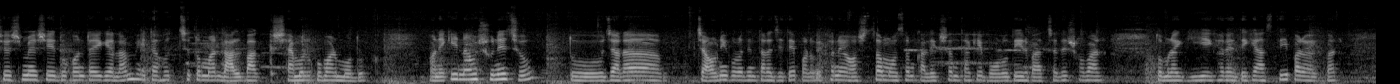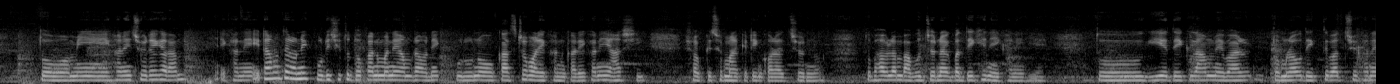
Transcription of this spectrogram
শেষমেশ সেই দোকানটায় গেলাম, এটা হচ্ছে তোমার লালবাগ শ্যামল কুমার মোদক। অনেকেই নাম শুনেছো, তো যারা যাওনি কোনোদিন তারা যেতে পারো। এখানে অসাম অসাম কালেকশন থাকে, বড়দের, বাচ্চাদের সবার। তোমরা গিয়ে এখানে দেখে আসতেই পারো একবার। তো আমি এখানে চলে গেলাম। এখানে এটা আমাদের অনেক পরিচিত দোকান মানে আমরা অনেক পুরনো কাস্টমার এখানকার, এখানেই আসি সব কিছু মার্কেটিং করার জন্য। তো ভাবলাম বাবুর জন্য একবার দেখে নিই এখানে গিয়ে। তো গিয়ে দেখলাম, এবার তোমরাও দেখতে পাচ্ছ এখানে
